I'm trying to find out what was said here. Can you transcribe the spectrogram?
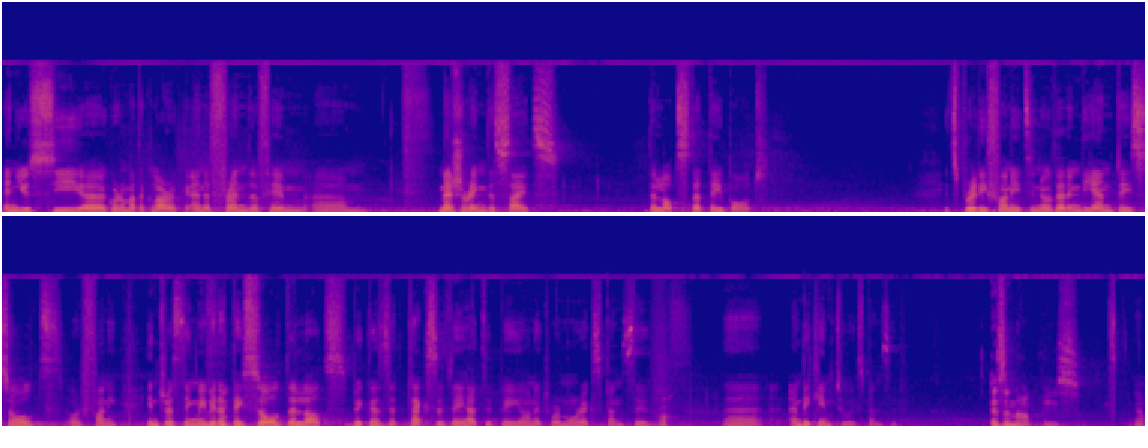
And you see uh, Gordon Matta Clark and a friend of him um, measuring the sites, the lots that they bought. It's pretty funny to know that in the end they sold, or funny, interesting maybe that they sold the lots because the taxes they had to pay on it were more expensive oh. uh, and became too expensive. As an art piece. Yeah.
